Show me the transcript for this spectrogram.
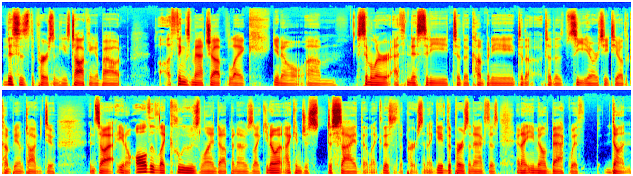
this is the person he's talking about. Uh, things match up like, you know, um, similar ethnicity to the company to the to the CEO or CTO of the company I'm talking to. And so I, you know, all the like clues lined up and I was like, you know what, I can just decide that like this is the person. I gave the person access and I emailed back with done.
